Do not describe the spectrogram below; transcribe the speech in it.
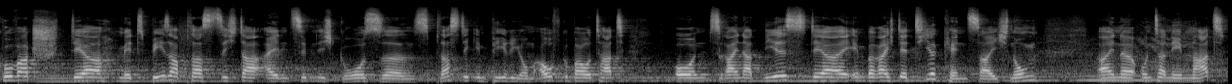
Kovac, der mit Besaplast sich da ein ziemlich großes Plastikimperium aufgebaut hat. Und Reinhard Niels, der im Bereich der Tierkennzeichnung ein Unternehmen hat.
